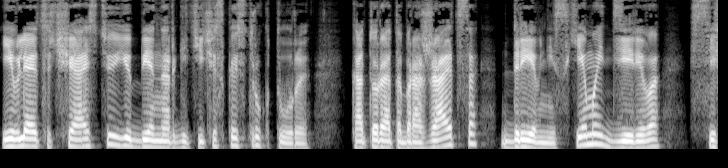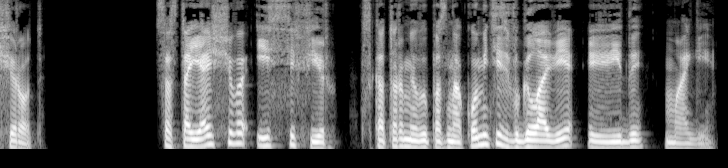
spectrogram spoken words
являются частью ее биоэнергетической структуры, которая отображается древней схемой дерева сефирот, состоящего из сефир, с которыми вы познакомитесь в главе «Виды магии».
